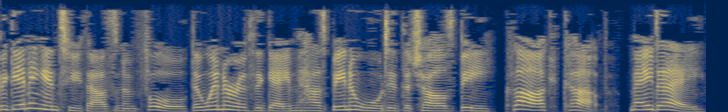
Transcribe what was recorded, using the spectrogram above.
Beginning in 2004, the winner of the game has been awarded the Charles B. Clark Cup. May Day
